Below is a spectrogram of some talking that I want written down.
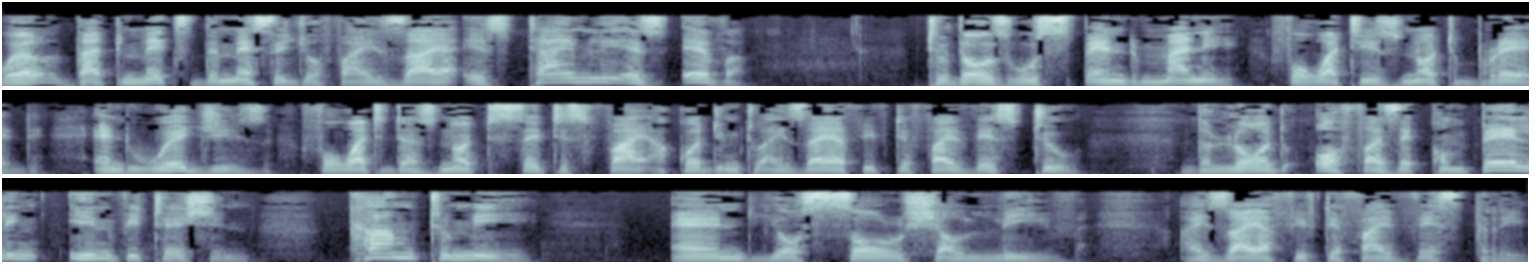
Well, that makes the message of Isaiah as timely as ever. To those who spend money for what is not bread and wages for what does not satisfy according to Isaiah 55 verse 2, the Lord offers a compelling invitation. Come to me and your soul shall live. Isaiah 55 verse 3.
